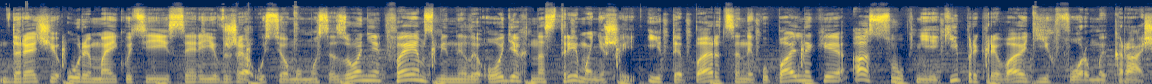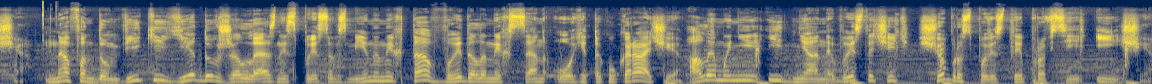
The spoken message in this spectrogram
До речі, у ремейку цієї серії вже у сьомому сезоні феям змінили одяг на стриманіший, і тепер це не купальники, а сукні, які прикривають їх форми краще. На фандом Вікі є довжелезний список змінених та видалених сцен Огі та Кукарачі, але мені і дня не вистачить, щоб розповісти про всі інші.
